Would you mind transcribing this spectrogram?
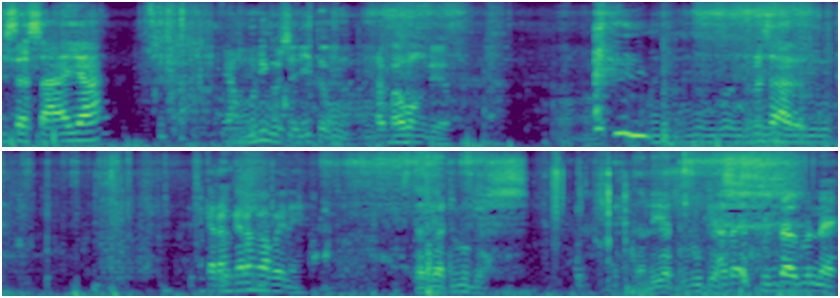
Sisa saya. Yang budi gak usah dihitung, anak bawang dia. Terus Sal. Kerang-kerang apa ini? Kita lihat dulu, guys. Kita lihat dulu, guys. Ada buntal meneh.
